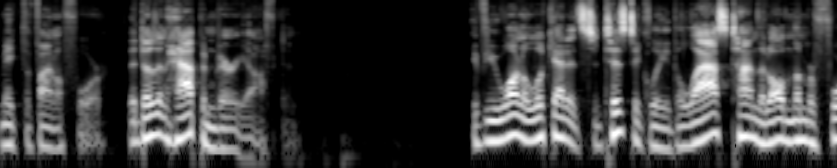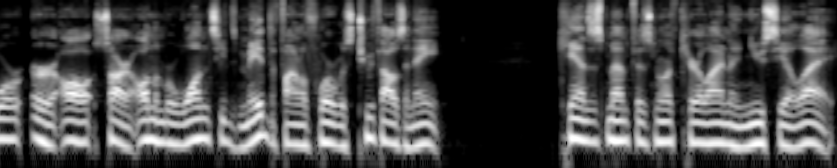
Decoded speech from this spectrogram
make the final four. That doesn't happen very often. If you want to look at it statistically, the last time that all number four or all sorry, all number one seeds made the final four was 2008. Kansas, Memphis, North Carolina, and UCLA. It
